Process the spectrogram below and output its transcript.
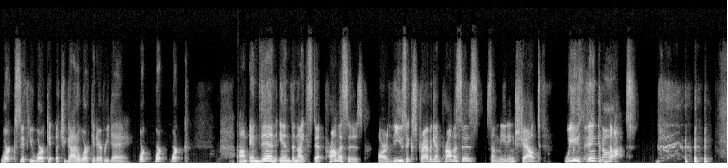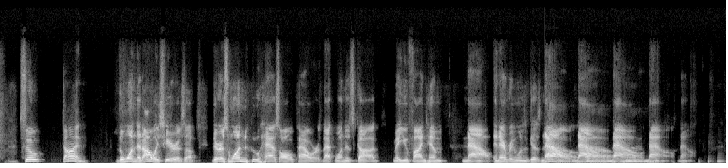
Works if you work it but you got to work it every day. Work work work. Um, and then in the ninth step promises are these extravagant promises? Some meetings shout we, We think, think not, so don The one that I always hear is, uh, There is one who has all power. That one is God. May you find him now. And everyone goes, Now, now, now, now, now.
